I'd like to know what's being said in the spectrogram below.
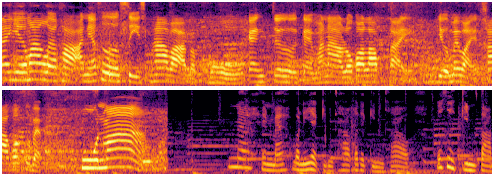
ได้เยอะมากเลยค่ะ อันนี้คือ 45 บาทแบบโอ้โห แกงเจอไก่มะนาวแล้วก็ลาบไก่ เยอะไม่ไหวข้าวก็คือแบบคูณมากนะเห็นไหมวันนี้อยากกินข้าวก็จะกินข้าว ก็คือกินตาม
